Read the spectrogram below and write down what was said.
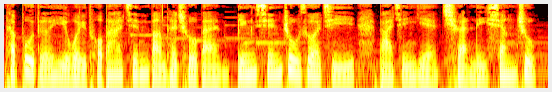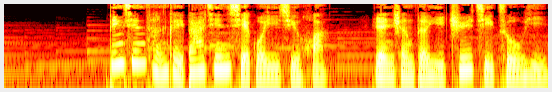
他不得已委托巴金帮他出版《冰心著作集》，巴金也全力相助。冰心曾给巴金写过一句话：“人生得一知己足矣，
